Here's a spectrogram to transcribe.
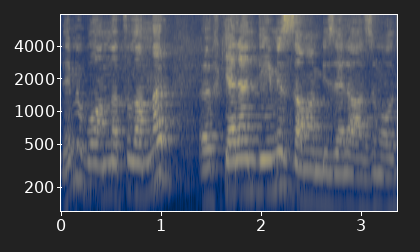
Değil mi? Bu anlatılanlar öfkelendiğimiz zaman bize lazım olacak.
